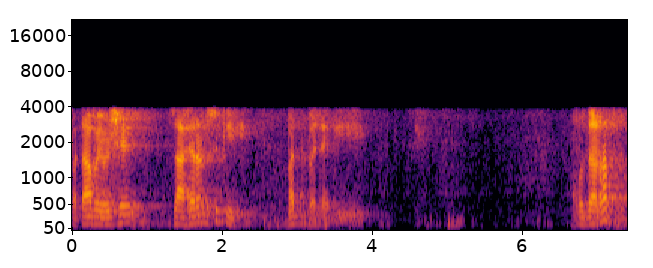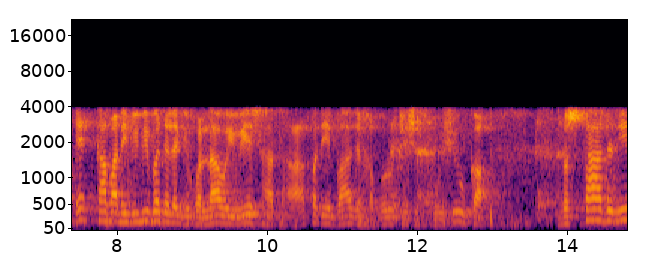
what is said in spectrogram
پتا به یو شی ظاهرا سکی بد بلګي خدا رب تا باندې بیبي بدلږي خو الله وی وی ساته په دې باز خبرو چې شکوشو کا نو استاد دې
